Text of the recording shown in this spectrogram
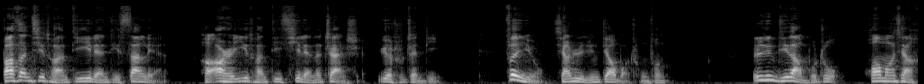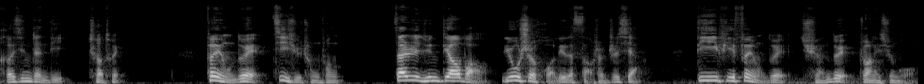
八三七团第一连、第三连和二十一团第七连的战士跃出阵地，奋勇向日军碉堡冲锋。日军抵挡不住，慌忙向核心阵地撤退。奋勇队继续冲锋，在日军碉堡优势火力的扫射之下。第一批奋勇队全队壮烈殉国，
